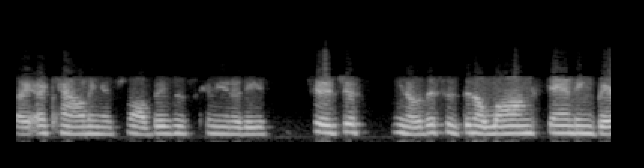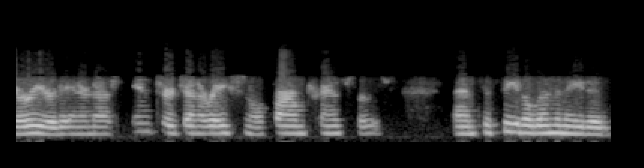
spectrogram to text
accounting and small business communities, to just you know, this has been a long-standing barrier to intergenerational farm transfers and to see it eliminated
